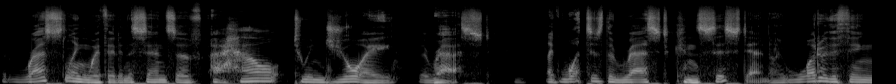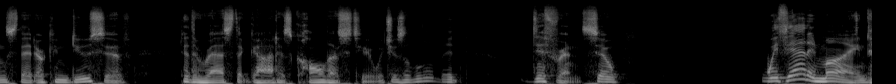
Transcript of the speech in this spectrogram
but wrestling with it in the sense of uh, how to enjoy the rest like what does the rest consist in? Like, what are the things that are conducive to the rest that God has called us to, which is a little bit different. So, with that in mind,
